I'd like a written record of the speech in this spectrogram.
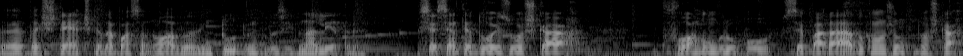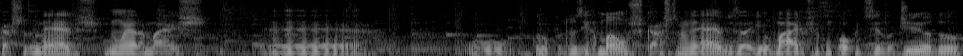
é, da estética da bossa nova em tudo, inclusive na letra. Em 62, o Oscar forma um grupo separado, o conjunto do Oscar Castro Neves, não era mais é, o grupo dos irmãos Castro Neves, aí o Mário fica um pouco desiludido,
